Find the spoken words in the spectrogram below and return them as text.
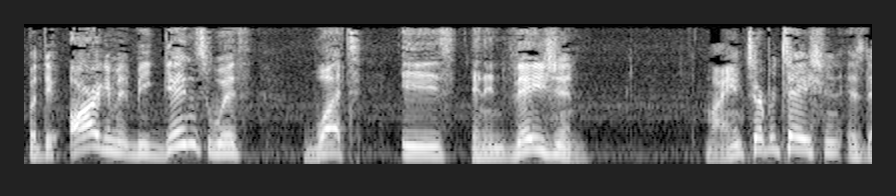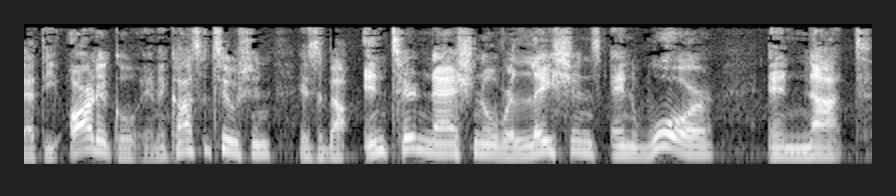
But the argument begins with what is an invasion? My interpretation is that the article in the Constitution is about international relations and war and not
